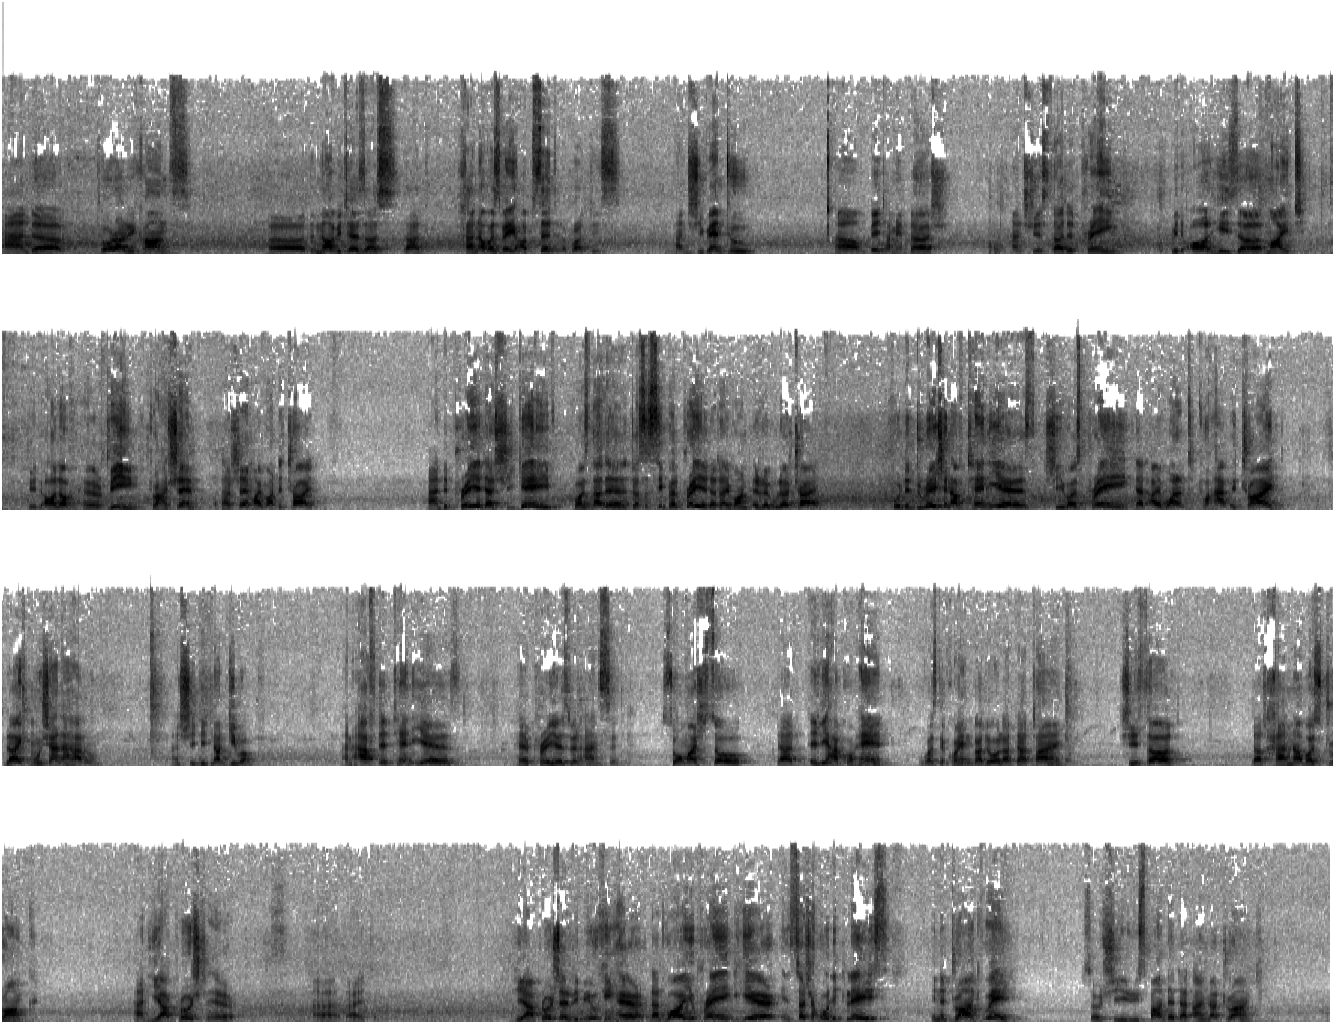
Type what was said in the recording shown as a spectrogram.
And uh, Torah recounts, uh, the Navi tells us that Chana was very upset about this. And she went to um, Beit HaMikdash, and she started praying with all his uh, might, with all of her being to Hashem. But Hashem, I want to try. And the prayer that she gave was not a, just a simple prayer that I want a regular child. For the duration of 10 years, she was praying that I want to have a child like Moshe and Harun. And she did not give up. And after 10 years, her prayers were answered. So much so that Eli HaKohen, who was the Kohen Gadol at that time, she thought that Chana was drunk. And he approached her, uh, right? He approached her, rebuking her that why are you praying here in such a holy place in a drunk way? So she responded that I'm not drunk.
